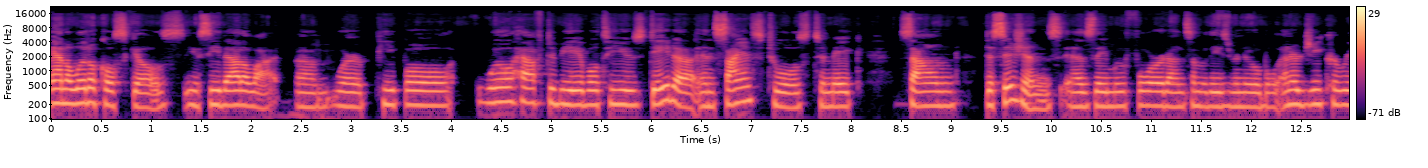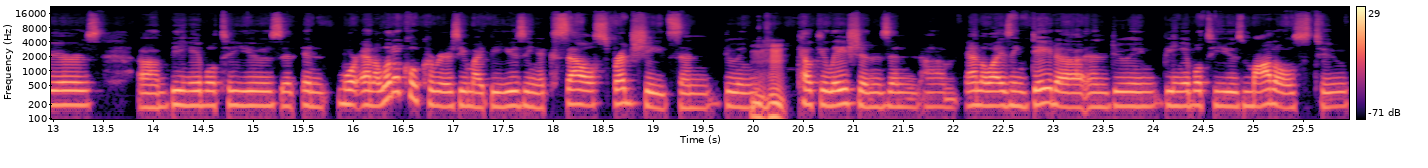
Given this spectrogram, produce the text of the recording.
analytical skills you see that a lot um, where people will have to be able to use data and science tools to make sound decisions as they move forward on some of these renewable energy careers. Um, being able to use it in more analytical careers, you might be using Excel spreadsheets and doing mm-hmm. calculations and um, analyzing data and doing being able to use models to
